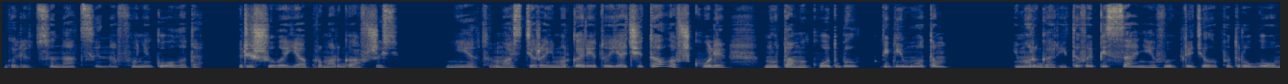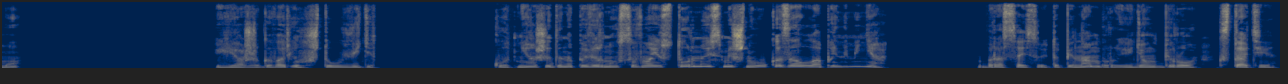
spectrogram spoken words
Галлюцинации на фоне голода, решила я, проморгавшись. Нет, мастера и Маргариту я читала в школе, но там и кот был бегемотом. И Маргарита в описании выглядела по-другому. Я же говорил, что увидит. Кот неожиданно повернулся в мою сторону и смешно указал лапой на меня. «Бросай свой топинамбур и идем в бюро. Кстати,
